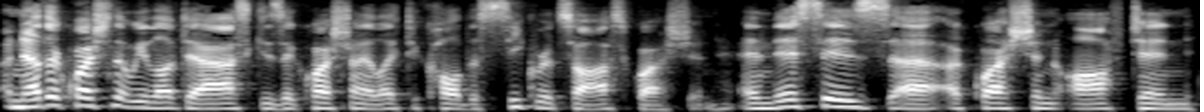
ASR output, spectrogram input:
Another question that we love to ask is a question I like to call the secret sauce question. And this is uh, a question often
